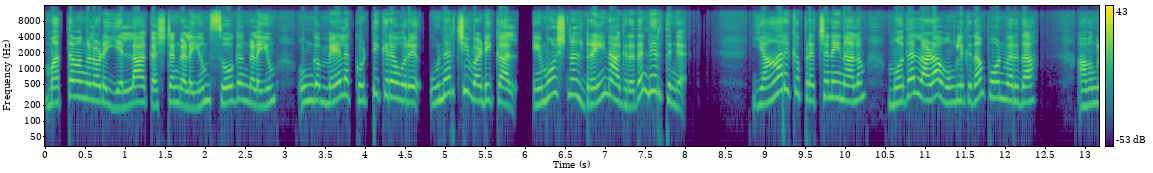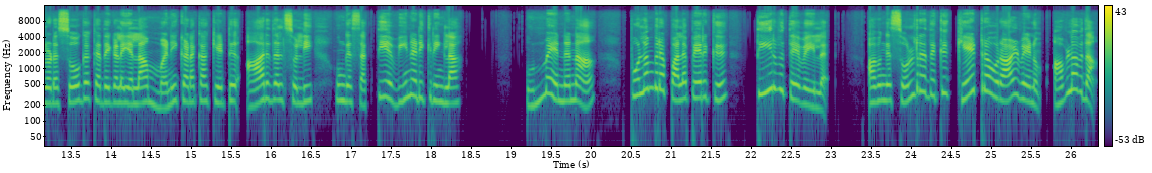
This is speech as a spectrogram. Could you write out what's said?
மத்தவங்களோட எல்லா கஷ்டங்களையும் சோகங்களையும் உங்க மேல கொட்டிக்கிற ஒரு உணர்ச்சி வடிகால் எமோஷனல் ட்ரெயின் ஆகுறத நிறுத்துங்க. யாருக்கு பிரச்சனைனாலும் முதல் ஆளா உங்களுக்கு தான் போன் வருதா? அவங்களோட சோக கதைகளை எல்லாம் மணிக்கணக்கா கேட்டு ஆறுதல் சொல்லி உங்க சக்திய வீணடிக்கிறீங்களா? உண்மை என்னன்னா புலம்புற பல பேருக்கு தீர்வு தேவையில்ல. அவங்க சொல்றதுக்கு கேட்ற ஒரு ஆள் வேணும் அவ்வளவுதான்.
